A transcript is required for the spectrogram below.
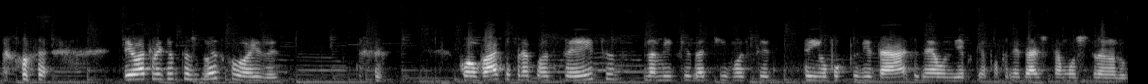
Eu acredito nas duas coisas. Combate o preconceito na medida que você tem oportunidade, né? O negro tem a oportunidade de estar mostrando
